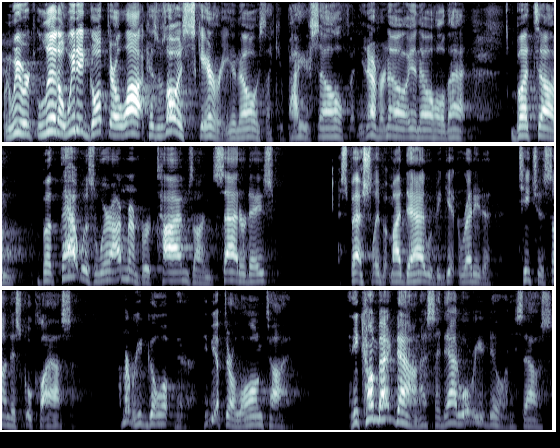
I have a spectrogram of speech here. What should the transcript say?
when we were little, we didn't go up there a lot because it was always scary, you know. It's like you're by yourself and you never know, you know, all that. But um, but that was where I remember times on Saturdays, especially, but my dad would be getting ready to teach his Sunday school class. I remember he'd go up there. He'd be up there a long time. And he'd come back down. I said, Dad, what were you doing? He said, I was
